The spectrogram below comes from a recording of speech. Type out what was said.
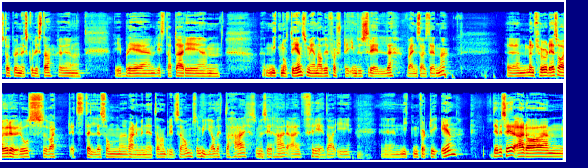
står på Unesco-lista. Um, vi ble lista opp der i 1981 um, som en av de første industrielle verdensarvstedene. Um, men før det så har jo Røros vært et sted som vernemyndighetene har brydd seg om. Så mye av dette her, som vi ser her, er freda i 1941. Eh, det vi ser, er da um,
